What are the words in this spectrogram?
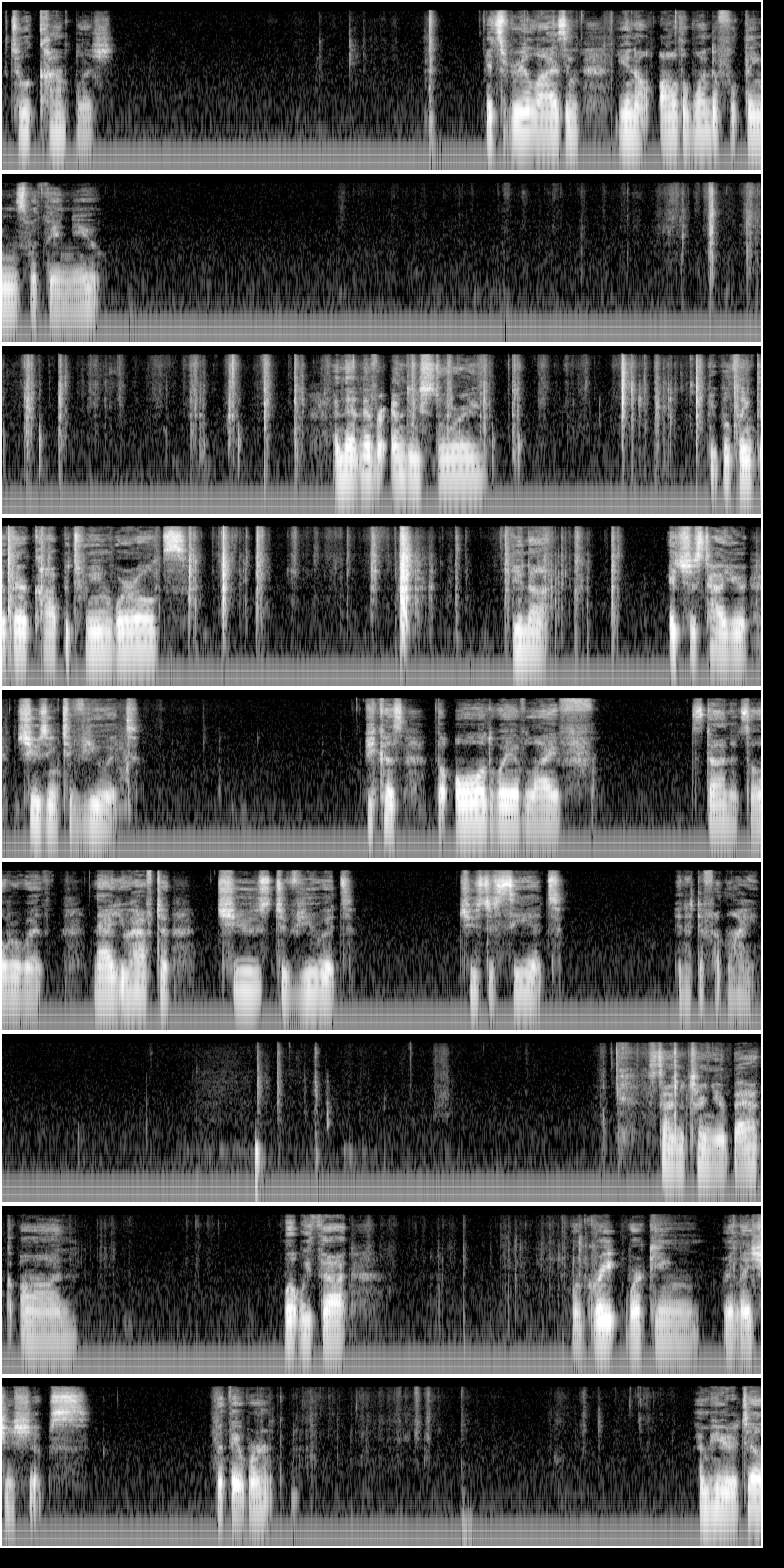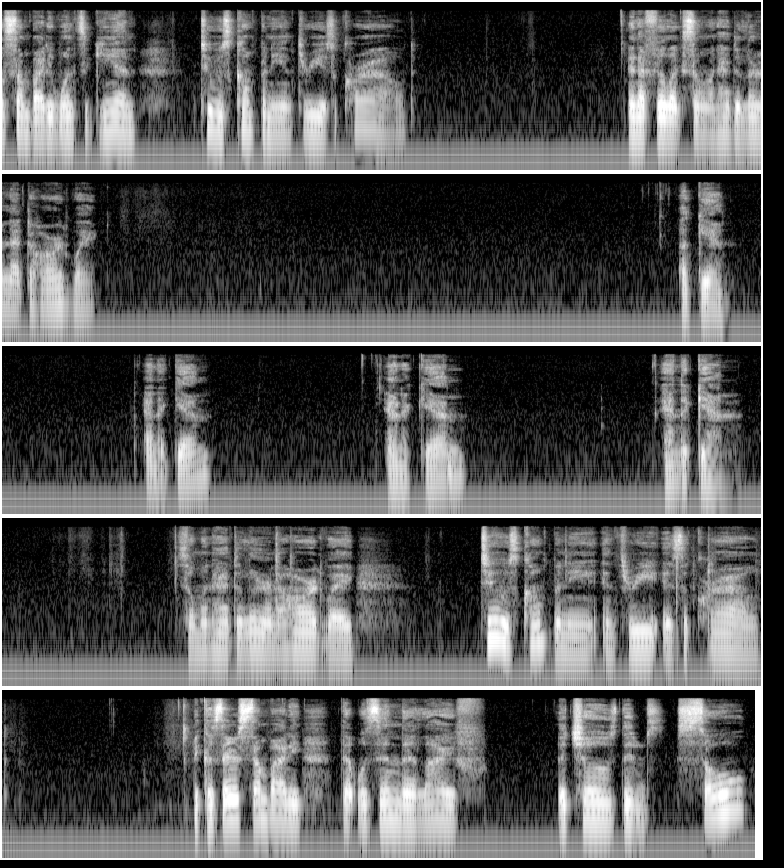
to accomplish. It's realizing, you know, all the wonderful things within you. And that never ending story People think that they're caught between worlds. You're not. It's just how you're choosing to view it. Because the old way of life, it's done, it's over with. Now you have to choose to view it, choose to see it in a different light. Time to turn your back on what we thought were great working relationships, but they weren't. I'm here to tell somebody once again two is company and three is a crowd. And I feel like someone had to learn that the hard way. Again and again and again and again. Someone had to learn the hard way. Two is company and three is a crowd. Because there's somebody that was in their life that chose that was so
